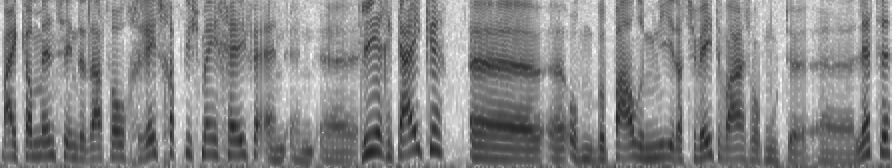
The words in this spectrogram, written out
Maar ik kan mensen inderdaad wel gereedschapjes meegeven en, en leren kijken op een bepaalde manier dat ze weten waar ze op moeten uh, letten.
